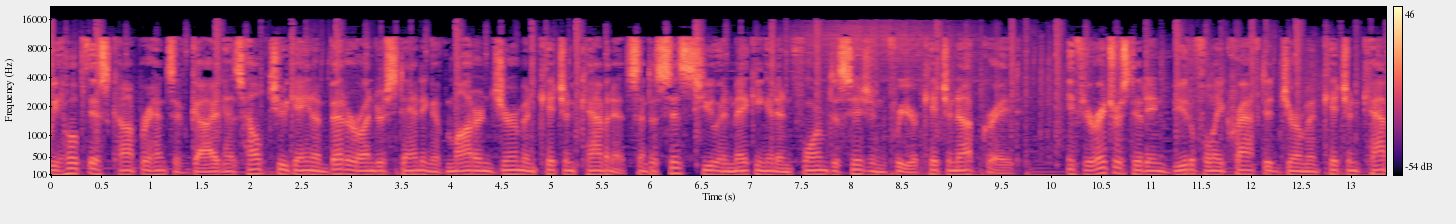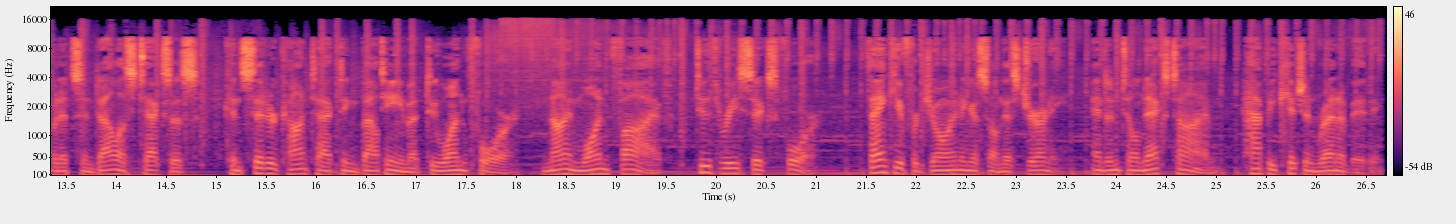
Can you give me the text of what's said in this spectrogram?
We hope this comprehensive guide has helped you gain a better understanding of modern German kitchen cabinets and assists you in making an informed decision for your kitchen upgrade. If you're interested in beautifully crafted German kitchen cabinets in Dallas, Texas, consider contacting Bauteam at 214-915-2364. Thank you for joining us on this journey, and until next time, happy kitchen renovating.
